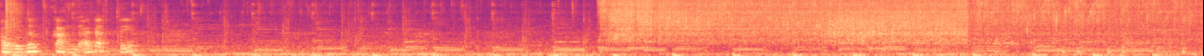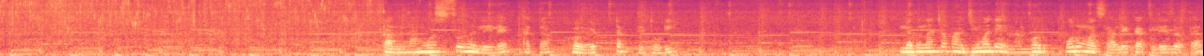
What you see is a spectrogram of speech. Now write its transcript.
अगोदर कांदा टाकते. कांदा मस्त झालेला आहे आता हळद टाकते थोडी. लग्नाच्या भाजीमध्ये ना भरपूर मसाले टाकले जातात.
